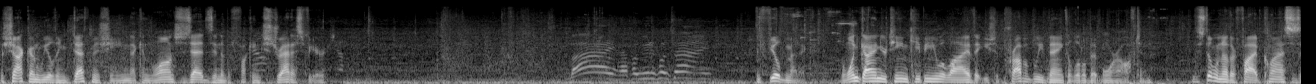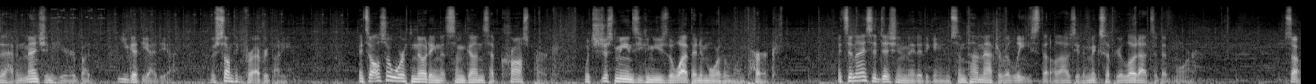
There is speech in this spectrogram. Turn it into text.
the shotgun-wielding death machine that can launch Zeds into the fucking stratosphere. Bye, have a beautiful time. And Field Medic, the one guy on your team keeping you alive that you should probably thank a little bit more often. There's still another five classes I haven't mentioned here, but you get the idea. There's something for everybody. It's also worth noting that some guns have cross perk, which just means you can use the weapon in more than one perk. It's a nice addition made to the game sometime after release that allows you to mix up your loadouts a bit more. So,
